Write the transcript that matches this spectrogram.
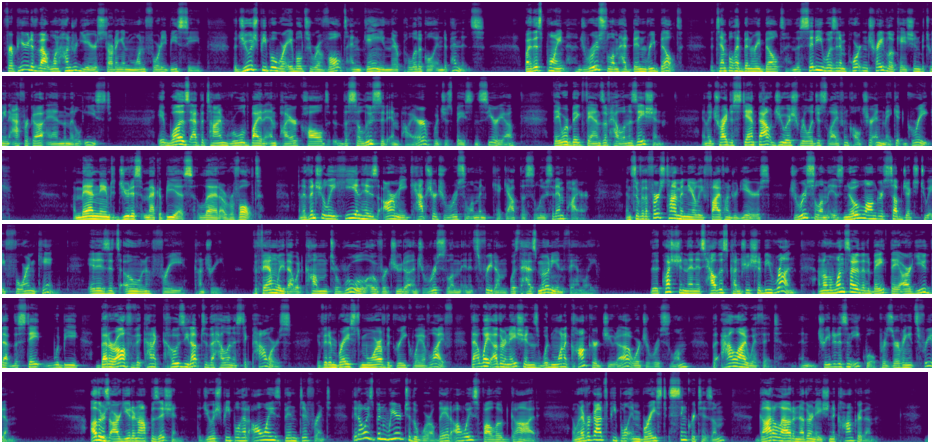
For a period of about 100 years, starting in 140 BC, the Jewish people were able to revolt and gain their political independence. By this point, Jerusalem had been rebuilt. The temple had been rebuilt, and the city was an important trade location between Africa and the Middle East. It was at the time ruled by an empire called the Seleucid Empire, which is based in Syria. They were big fans of Hellenization, and they tried to stamp out Jewish religious life and culture and make it Greek. A man named Judas Maccabeus led a revolt, and eventually he and his army captured Jerusalem and kick out the Seleucid Empire. And so, for the first time in nearly 500 years, Jerusalem is no longer subject to a foreign king. It is its own free country. The family that would come to rule over Judah and Jerusalem in its freedom was the Hasmonean family. The question then is how this country should be run. And on the one side of the debate, they argued that the state would be better off if it kind of cozied up to the Hellenistic powers, if it embraced more of the Greek way of life. That way, other nations wouldn't want to conquer Judah or Jerusalem, but ally with it and treat it as an equal, preserving its freedom. Others argued in opposition. The Jewish people had always been different. They'd always been weird to the world. They had always followed God. And whenever God's people embraced syncretism, God allowed another nation to conquer them.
